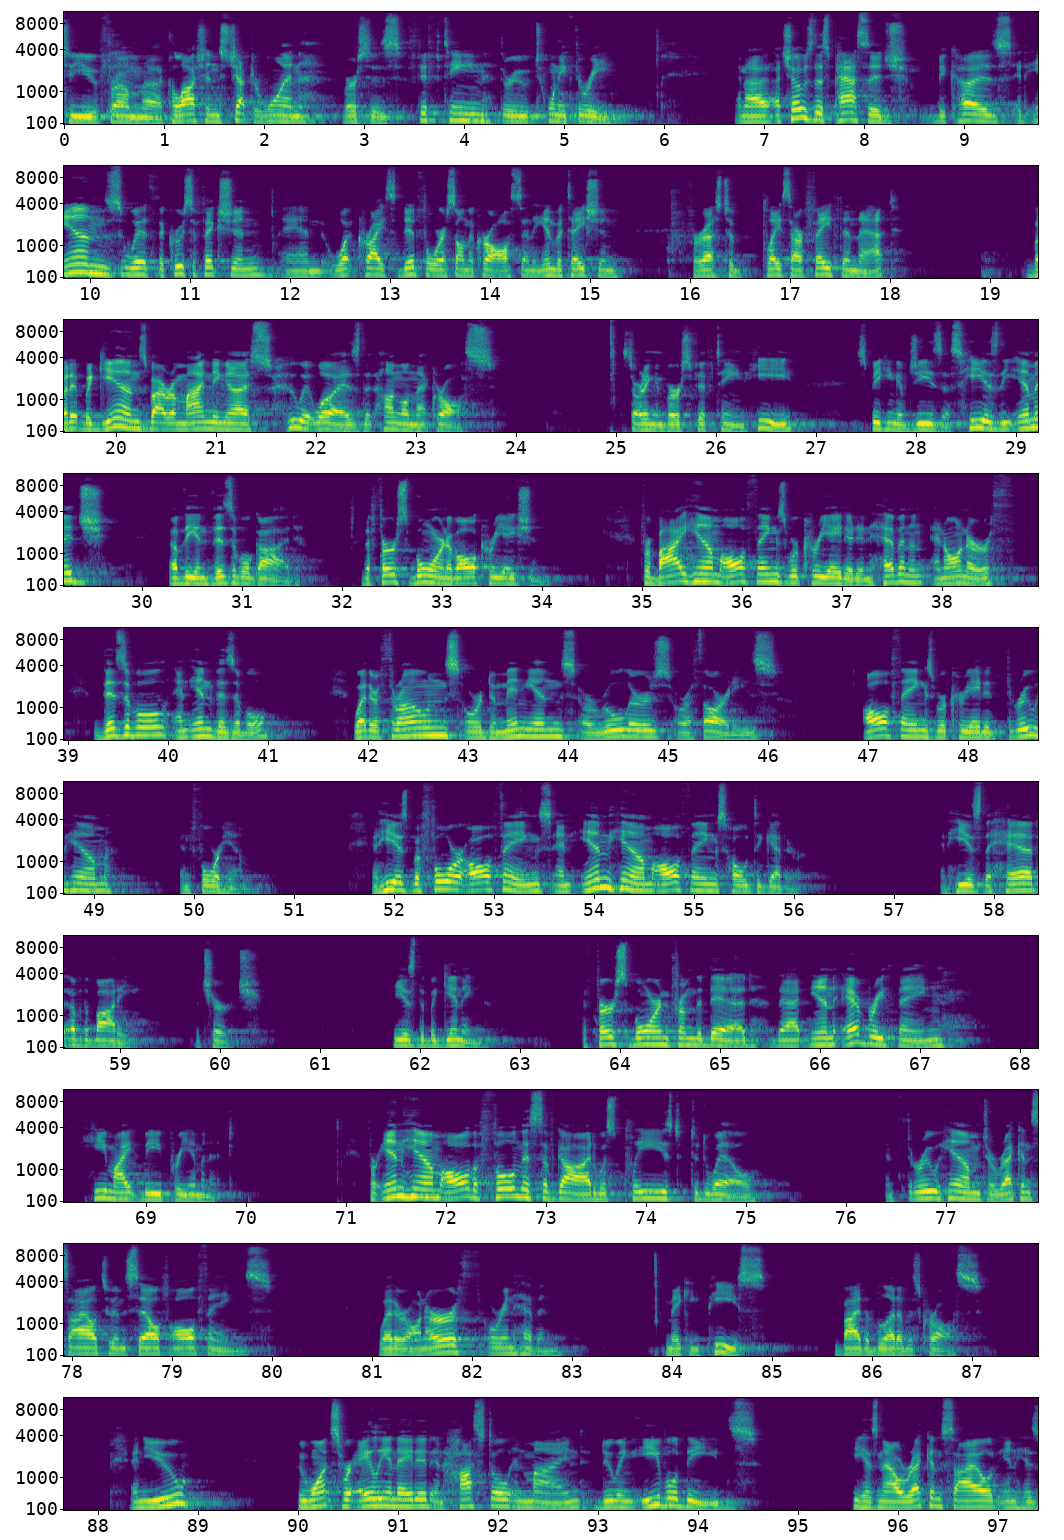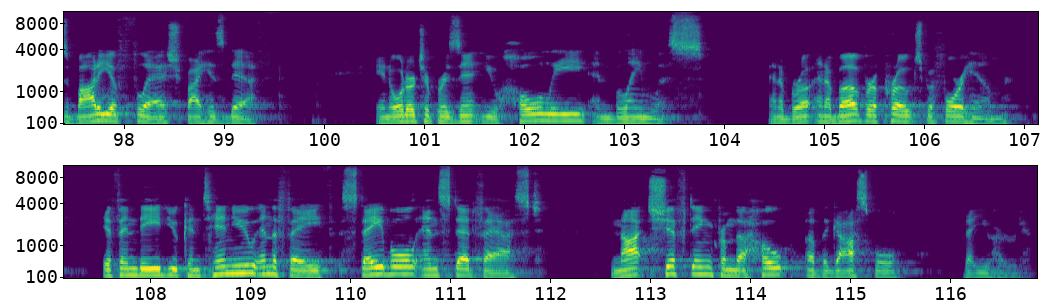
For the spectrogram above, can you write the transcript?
To you from uh, Colossians chapter 1, verses 15 through 23. And I, I chose this passage because it ends with the crucifixion and what Christ did for us on the cross and the invitation for us to place our faith in that. But it begins by reminding us who it was that hung on that cross. Starting in verse 15. He, speaking of Jesus, he is the image of the invisible God, the firstborn of all creation. For by him all things were created in heaven and on earth, visible and invisible, whether thrones or dominions or rulers or authorities. All things were created through him and for him. And he is before all things, and in him all things hold together. And he is the head of the body, the church. He is the beginning, the firstborn from the dead, that in everything he might be preeminent. For in him all the fullness of God was pleased to dwell, and through him to reconcile to himself all things, whether on earth or in heaven, making peace by the blood of his cross. And you, who once were alienated and hostile in mind, doing evil deeds, he has now reconciled in his body of flesh by his death, in order to present you holy and blameless and, above reproach before him, if indeed you continue in the faith, stable and steadfast, not shifting from the hope of the gospel that you heard.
